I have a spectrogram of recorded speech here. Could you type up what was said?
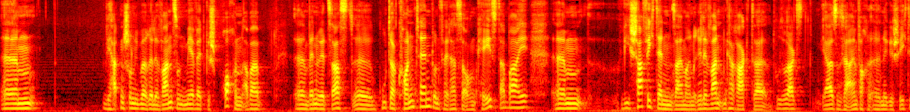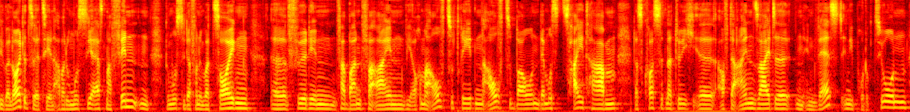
Ähm, wir hatten schon über Relevanz und Mehrwert gesprochen, aber äh, wenn du jetzt sagst, äh, guter Content und vielleicht hast du auch einen Case dabei, ähm, wie schaffe ich denn, sei mal, einen relevanten Charakter? Du sagst, ja, es ist ja einfach, äh, eine Geschichte über Leute zu erzählen, aber du musst sie ja erstmal finden, du musst sie davon überzeugen, äh, für den Verband, Verein, wie auch immer aufzutreten, aufzubauen. Der muss Zeit haben. Das kostet natürlich äh, auf der einen Seite ein Invest in die Produktion,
